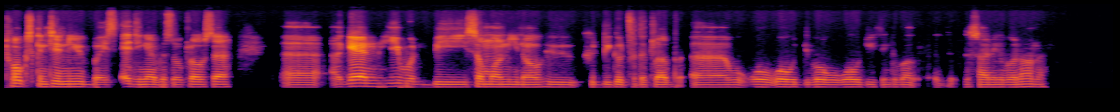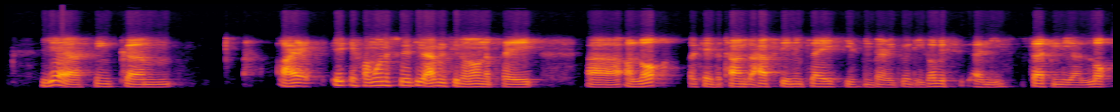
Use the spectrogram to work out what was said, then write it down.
talks continue, but it's edging ever so closer. Uh, again, he would be someone you know who could be good for the club. Uh, what, what would you, what, what, would you think about the signing of Onana? Yeah, I think um, I, if I'm honest with you, I haven't seen Onana play uh, a lot. Okay, the times I have seen him play, he's been very good. He's obviously and he's certainly a lot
